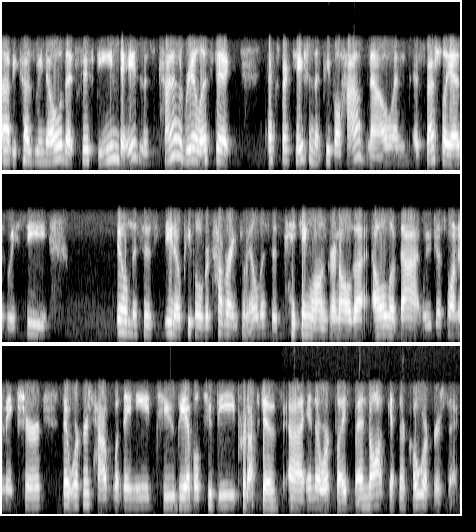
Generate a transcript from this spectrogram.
uh, because we know that 15 days is kind of the realistic expectation that people have now, and especially as we see illnesses, you know, people recovering from illnesses taking longer and all that, all of that. We just want to make sure that workers have what they need to be able to be productive uh, in their workplace and not get their coworkers sick.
